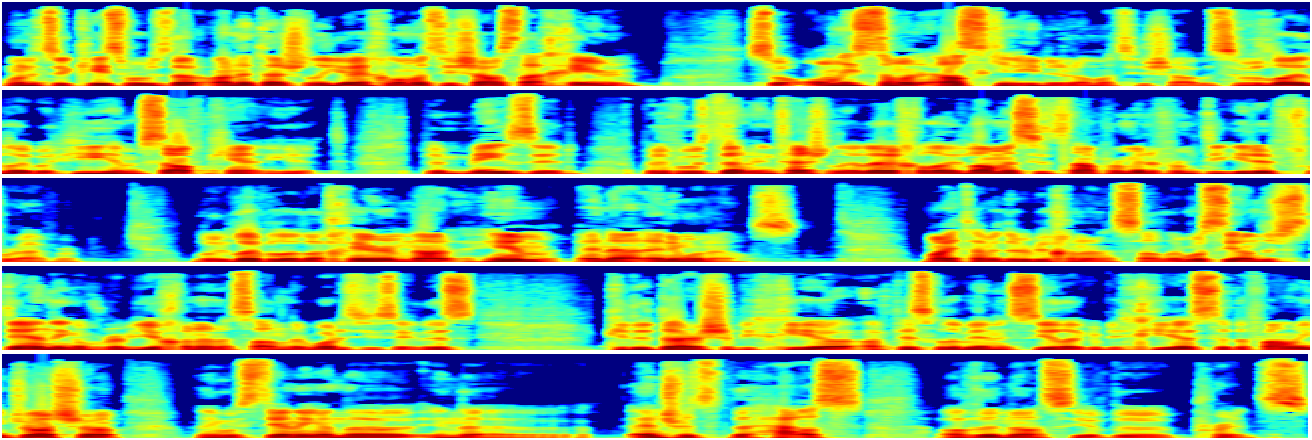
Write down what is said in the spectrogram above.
when it's a case where it was done unintentionally, Shabbos lacherim. So only someone else can eat it on Shabbos. But he himself can't eat it. But if it was done intentionally, it's not permitted for him to eat it forever. Not him and not anyone else. My time Rabbi Yechanan Hasandler. What's the understanding of Rabbi Yechanan Hasandler? What does he say this? Like Rabbi Chia said the following drasha when he was standing on the in the entrance to the house of the Nasi of the prince.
